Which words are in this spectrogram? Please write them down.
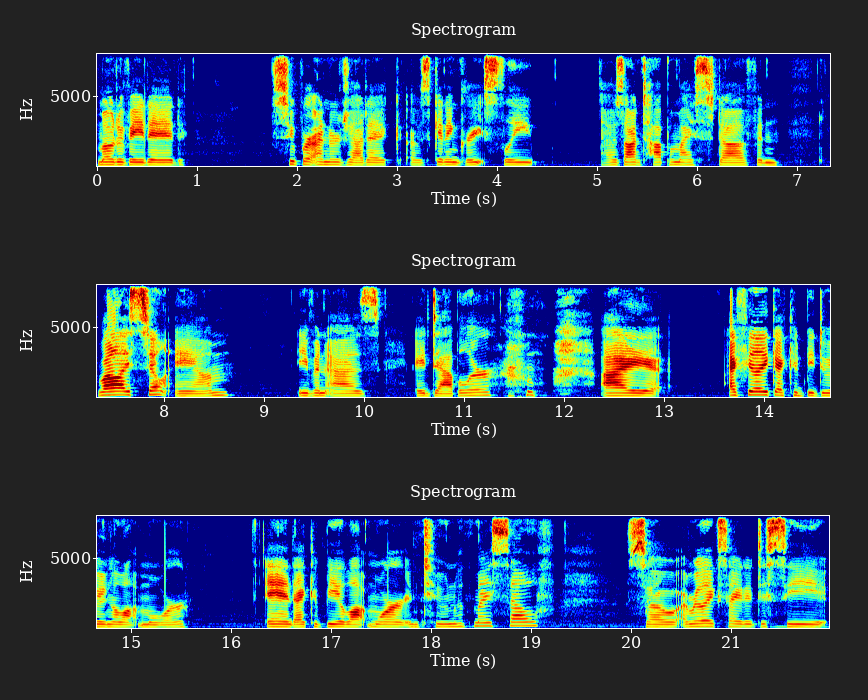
motivated, super energetic. I was getting great sleep. I was on top of my stuff. And while I still am, even as a dabbler. I I feel like I could be doing a lot more and I could be a lot more in tune with myself. So, I'm really excited to see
